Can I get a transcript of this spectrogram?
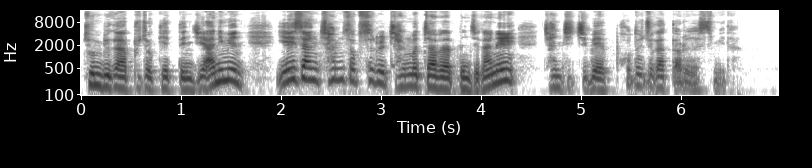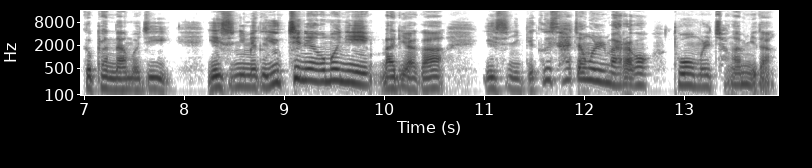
준비가 부족했든지 아니면 예상 참석수를 잘못 잡았든지 간에 잔치집에 포도주가 떨어졌습니다. 급한 나머지 예수님의 그 육친의 어머니 마리아가 예수님께 그 사정을 말하고 도움을 청합니다.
